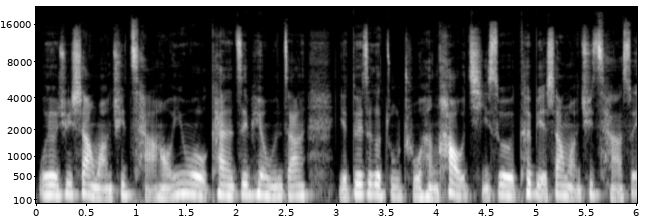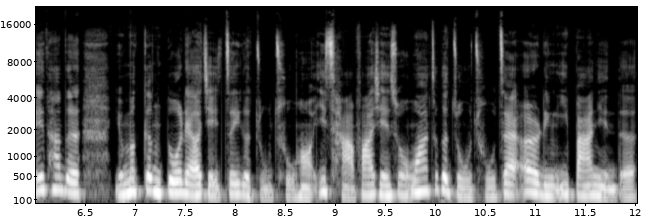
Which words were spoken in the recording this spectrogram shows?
我有去上网去查哈，因为我看了这篇文章，也对这个主厨很好奇，所以我特别上网去查，所以他的有没有更多了解这个主厨哈？一查发现说，哇，这个主厨在二零一八年的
